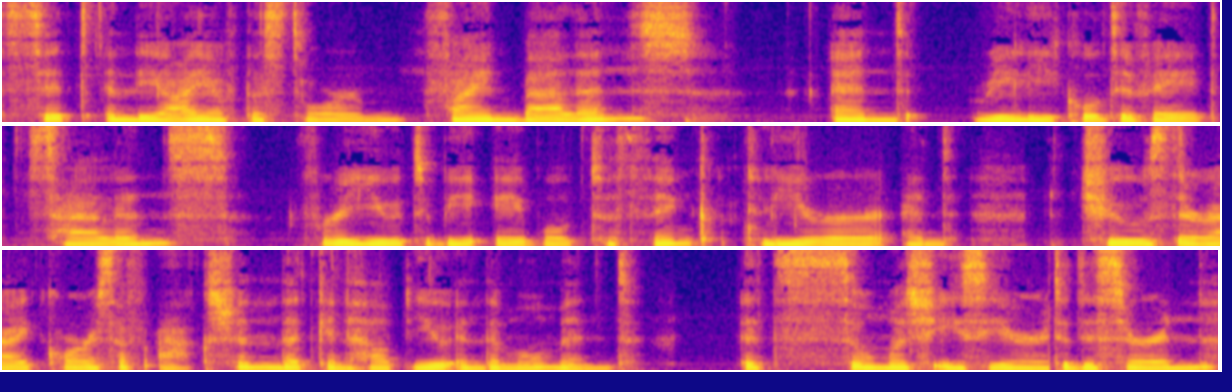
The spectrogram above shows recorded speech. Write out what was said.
sit in the eye of the storm, find balance, and really cultivate silence, for you to be able to think clearer and choose the right course of action that can help you in the moment. It's so much easier to discern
